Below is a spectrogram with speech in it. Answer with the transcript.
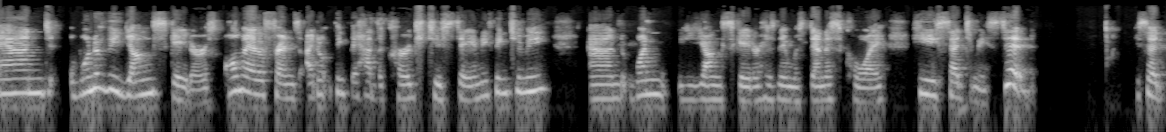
And one of the young skaters, all my other friends, I don't think they had the courage to say anything to me. And one young skater, his name was Dennis Coy, he said to me, Sid, he said,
